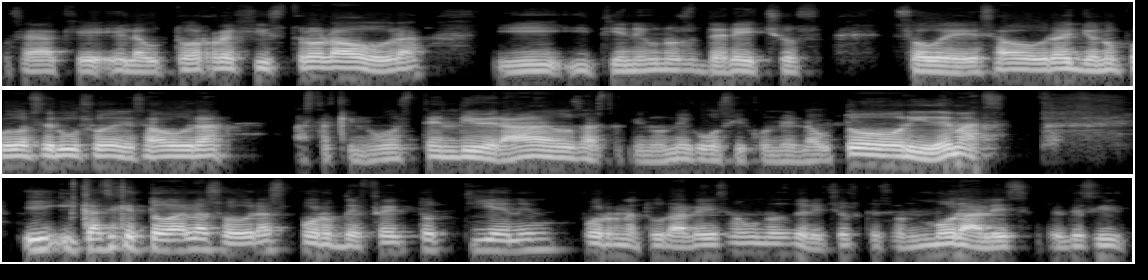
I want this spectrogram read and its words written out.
O sea, que el autor registró la obra y, y tiene unos derechos sobre esa obra. Yo no puedo hacer uso de esa obra hasta que no estén liberados, hasta que no negocie con el autor y demás. Y, casi que todas las obras por defecto tienen por naturaleza unos derechos que son morales, es decir,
